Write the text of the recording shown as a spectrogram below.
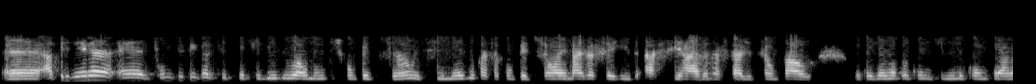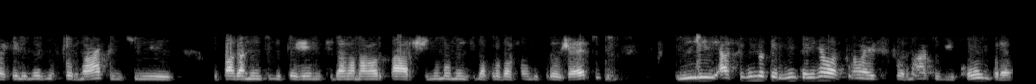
É, a primeira é como você tem percebido o aumento de competição e se mesmo com essa competição aí mais acirrada na cidade de São Paulo, vocês ainda estão conseguindo comprar naquele mesmo formato em que o pagamento do terreno se dá na maior parte no momento da aprovação do projeto. E a segunda pergunta em relação a esse formato de compra,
